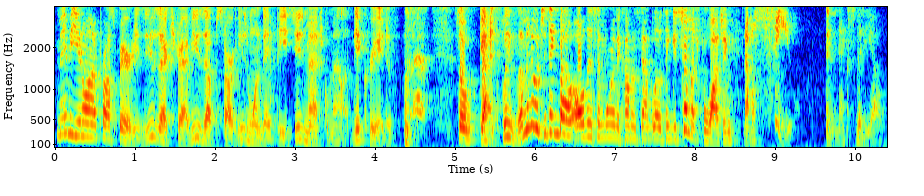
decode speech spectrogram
maybe you don't have prosperities. Use Extrav, use Upstart, use One Day Peace, use Magical Mallet. Get creative. so, guys, please let me know what you think about all this and more in the comments down below. Thank you so much for watching, and I will see you in the next video.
